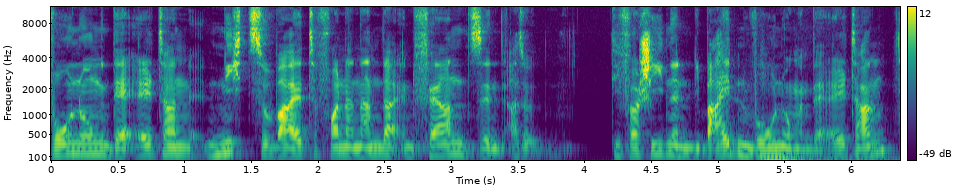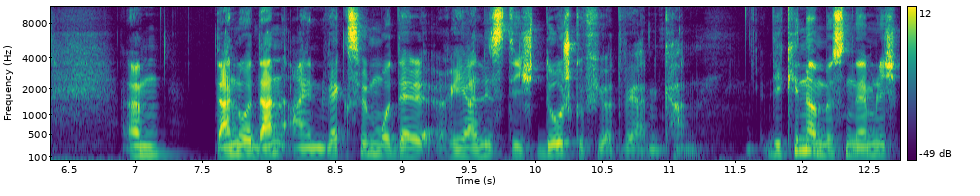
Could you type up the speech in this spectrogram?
Wohnungen der Eltern nicht so weit voneinander entfernt sind, also die verschiedenen, die beiden Wohnungen der Eltern, ähm, da nur dann ein Wechselmodell realistisch durchgeführt werden kann. Die Kinder müssen nämlich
